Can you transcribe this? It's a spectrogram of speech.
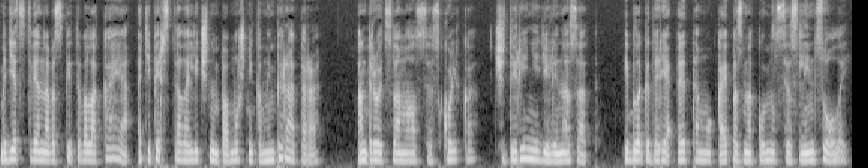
В детстве она воспитывала Кая, а теперь стала личным помощником императора. Андроид сломался сколько? Четыре недели назад. И благодаря этому Кай познакомился с Линзолой.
